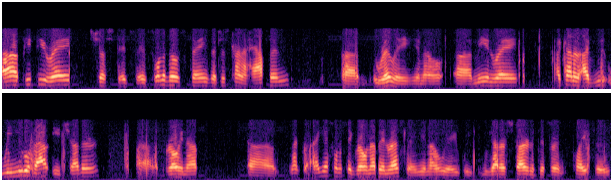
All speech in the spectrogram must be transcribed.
Uh, PP Ray, just it's it's one of those things that just kind of happened. Uh, really, you know, uh, me and Ray, I kind of I we knew about each other uh, growing up. Uh, not I guess I want to say growing up in wrestling. You know, we we we got our start at different places,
